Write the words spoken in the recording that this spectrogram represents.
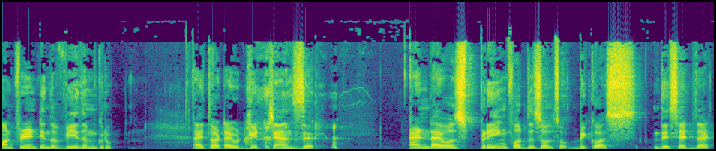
confident in the Vedam group. I thought I would get chance there. And I was praying for this also because they said that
